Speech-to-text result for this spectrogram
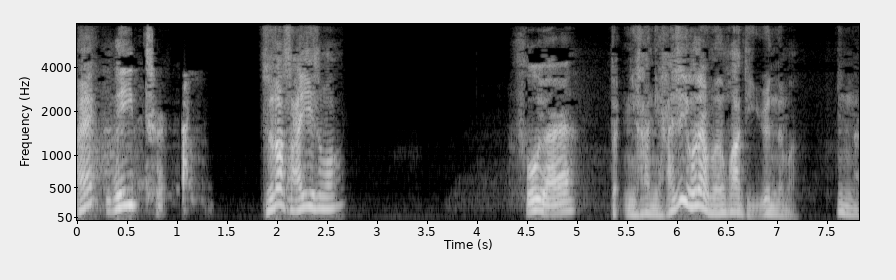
哎，，waiter 知道啥意思吗？服务员啊，对，你看你还是有点文化底蕴的嘛。嗯，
